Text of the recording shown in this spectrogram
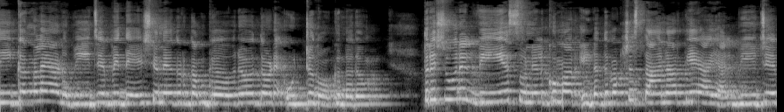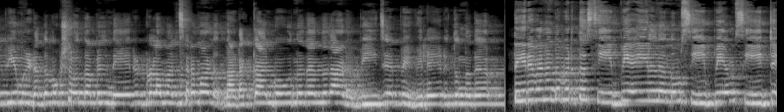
നീക്കങ്ങളെയാണ് ബി ജെ പി ദേശീയ നേതൃത്വം ഗൗരവത്തോടെ ഉറ്റുനോക്കുന്നതും. തൃശൂരിൽ വി എസ് സുനിൽകുമാർ ഇടതുപക്ഷ സ്ഥാനാർത്ഥിയായാൽ ബി ജെ പിയും ഇടതുപക്ഷവും തമ്മിൽ നേരിട്ടുള്ള മത്സരമാണ് നടക്കാൻ പോകുന്നത് എന്നതാണ് ബി ജെ പി വിലയിരുത്തുന്നത്. സി പി ഐയിൽ നിന്നും സി പി എം സീറ്റ്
